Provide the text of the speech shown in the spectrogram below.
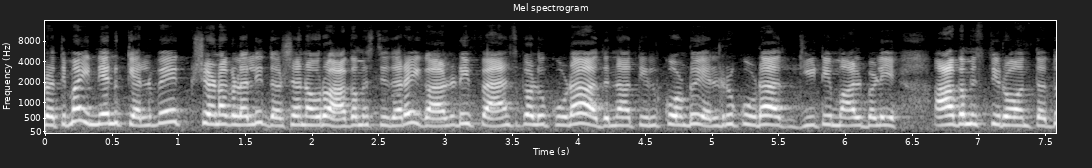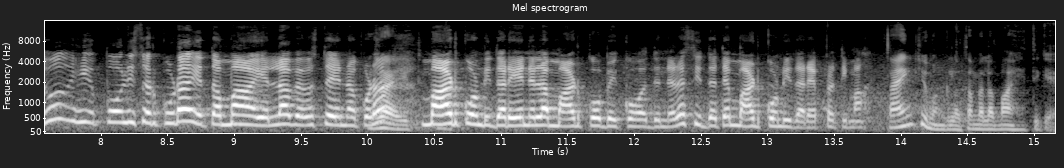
ಪ್ರತಿಮಾ, ಇನ್ನೇನು ಕೆಲವೇ ಕ್ಷಣಗಳಲ್ಲಿ ದರ್ಶನ್ ಅವರು ಆಗಮಿಸ್ತಿದ್ದಾರೆ. ಈಗ ಆಲ್ರೆಡಿ ಫ್ಯಾನ್ಸ್ಗಳು ಕೂಡ ಅದನ್ನ ತಿಳ್ಕೊಂಡು ಎಲ್ಲರೂ ಕೂಡ ಜಿ ಟಿ ಮಾಲ್ ಬಳಿ ಆಗಮಿಸ್ತಿರೋವಂಥದ್ದು ಪೊಲೀಸರು ಕೂಡ ತಮ್ಮ ಎಲ್ಲ ವ್ಯವಸ್ಥೆಯನ್ನು ಕೂಡ. ಮಾಡ್ಕೊಂಡಿದ್ದಾರೆ ಏನೆಲ್ಲ ಮಾಡ್ಕೋಬೇಕು ಅದನ್ನೆಲ್ಲ ಸಿದ್ಧತೆ ಮಾಡ್ಕೊಂಡಿದ್ದಾರೆ ಪ್ರತಿಮಾ. ಥ್ಯಾಂಕ್ ಯು ಮಂಗಳ ತಮ್ಮೆಲ್ಲ ಮಾಹಿತಿಗೆ.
